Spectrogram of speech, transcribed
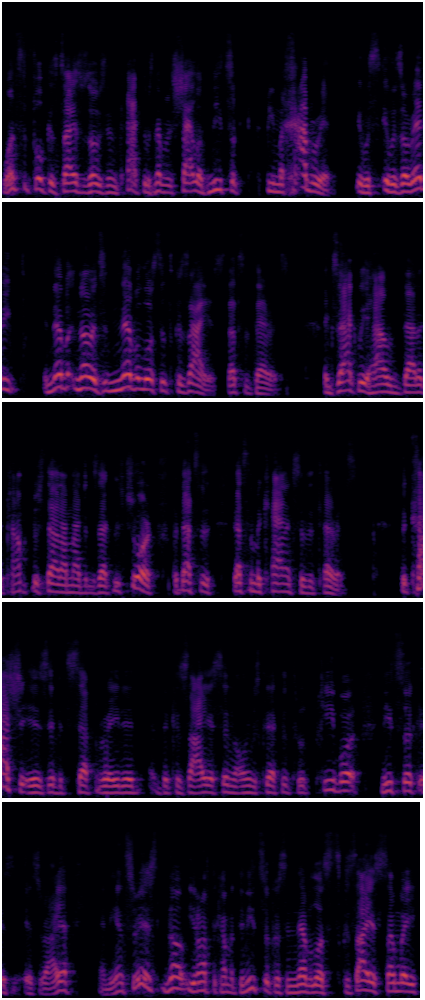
Once the full kazayas was always intact, there was never a shiloh nitzuk be machaber it. Was it was already it never no it's never lost its kazayas. That's the teretz. Exactly how that accomplished that, I'm not exactly sure, but that's the that's the mechanics of the teretz. The kasha is if it's separated, the kazayas and only was connected through chibur, nitzuk is, is raya. And the answer is no, you don't have to come into nitzuk because it never lost its kazayas. Some way it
